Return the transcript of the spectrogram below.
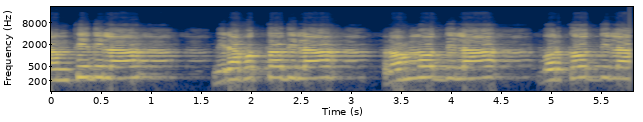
শান্তি দিলা, নিরাপত্তা দিলা, রহমত দিলা, বরকত দিলা।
